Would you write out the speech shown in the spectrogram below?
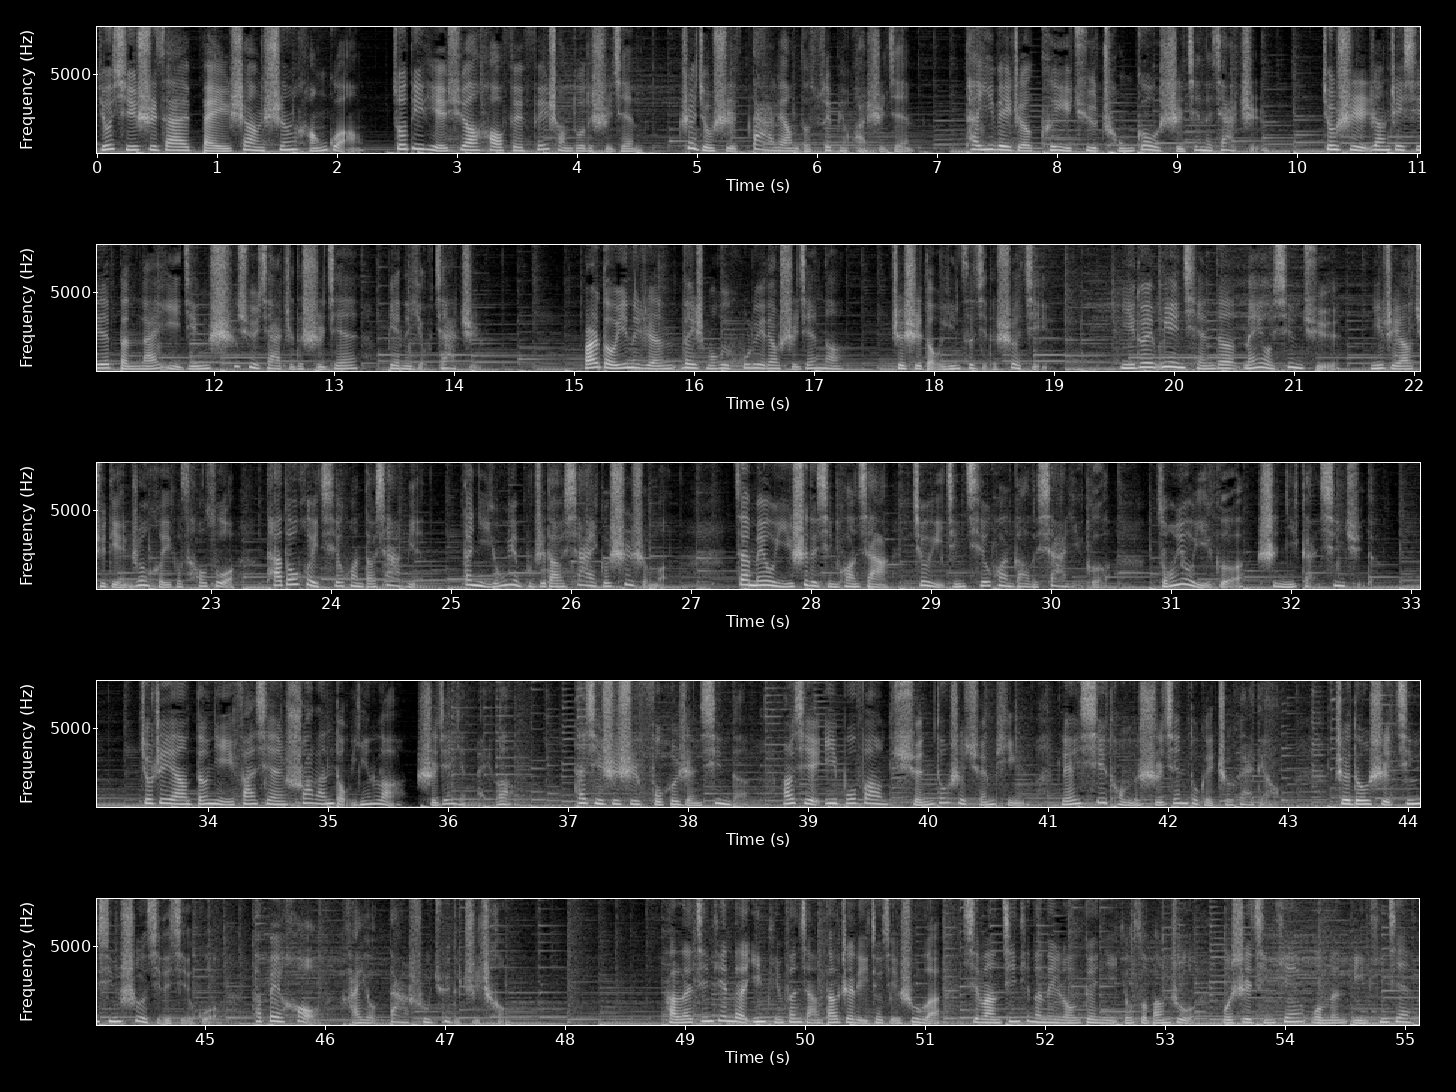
尤其是在北上深杭广，坐地铁需要耗费非常多的时间，这就是大量的碎片化时间。它意味着可以去重构时间的价值，就是让这些本来已经失去价值的时间变得有价值。玩抖音的人为什么会忽略掉时间呢？这是抖音自己的设计。你对面前的没有兴趣，你只要去点任何一个操作，它都会切换到下面，但你永远不知道下一个是什么。在没有仪式的情况下，就已经切换到了下一个，总有一个是你感兴趣的。就这样，等你发现刷完抖音了，时间也没了。它其实是符合人性的，而且一播放全都是全屏，连系统的时间都给遮盖掉。这都是精心设计的结果，它背后还有大数据的支撑。好了，今天的音频分享到这里就结束了，希望今天的内容对你有所帮助。我是晴天，我们明天见。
